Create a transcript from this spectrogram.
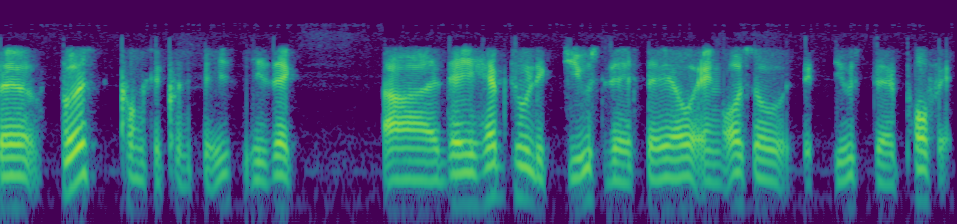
The first consequences is that uh, they have to reduce their sale and also reduce their profit.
